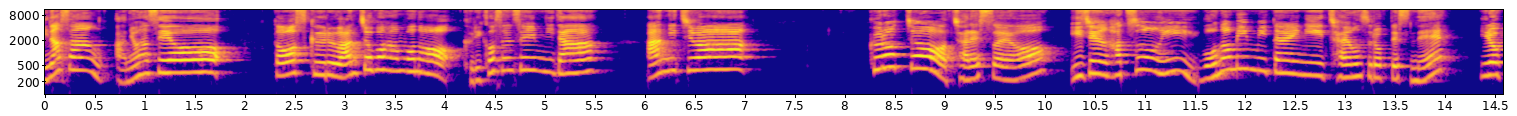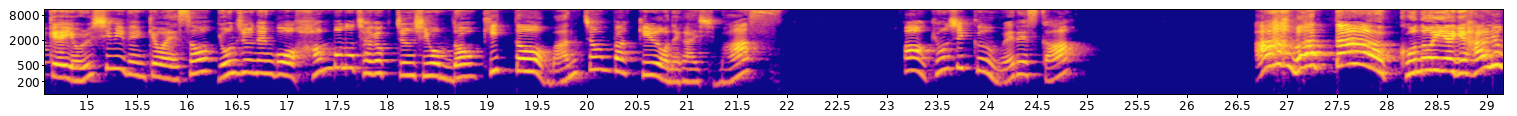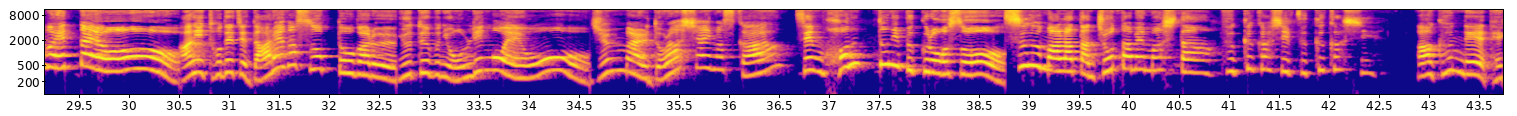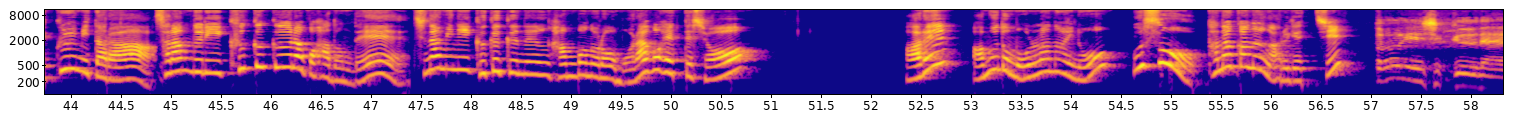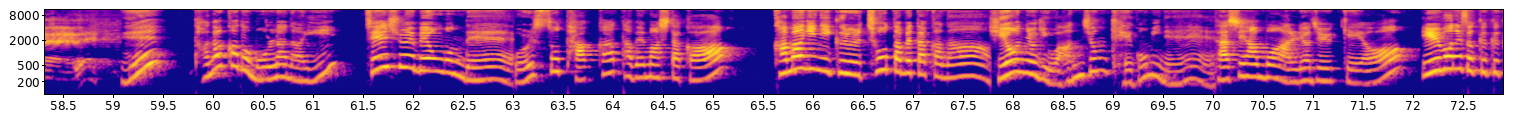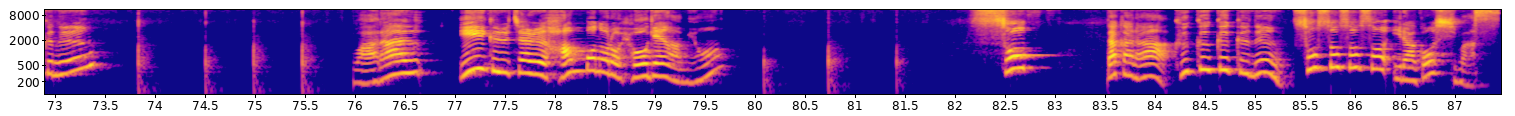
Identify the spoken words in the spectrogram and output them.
미나상 안녕하세요. 더스쿨 완초보 한번어 그리코 선생입니다. 안니치와. 그렇죠. 잘했어요. 이젠発音이 원어민 みたいに 자연스럽ですね. 이렇게 열심히勉強해서 40年後 한번어 자격증 시험도 きっと 만점 받길 お願いします. 아, 견식君 왜 ですか? 아, 맞다! この 이야기 하려고 했다 요. 아니, 도대체 誰が 수업動画를 유튜브에 올린 거예요? 정말 놀라시아이마스까? 쌤, 本当に 부끄러웠어. すぐ 말랐단 쫓다배마시다. 부끄가시, 부끄가시. 아, 근데 댓글 見た 라 사람들이 크크크라고 하던데, ちなみに 크크크는 한번어로 뭐라고 했대셔? 아래? 아무도 몰라나이노? 웃어! 타나카는 알겠지? 美味しくなれ 에? 타나카도 몰라나이? 先週에 배운 건데 벌써 다카 食べましたか? 가마기니크를 초 食べたかな? 기억력이 완전 개곰이네. 다시 한번 알려줄게요. 일본에서 크크크는 笑う. 이 글자를 한 번으로 표현하면 そだから、クククク는 소소소소이라고 します。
